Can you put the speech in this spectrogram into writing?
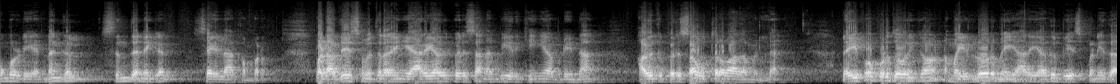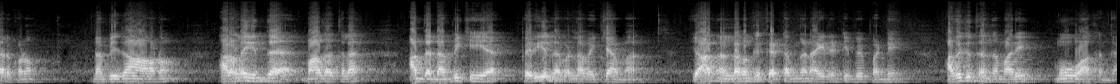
உங்களுடைய எண்ணங்கள் சிந்தனைகள் செயலாக்கம் வரும். பட் அதே சமயத்தில் நீங்கள் யாரையாவது பெருசாக நம்பி இருக்கீங்க அப்படின்னா அதுக்கு பெருசாக உத்தரவாதம் இல்லை. லைஃப்பை பொறுத்த வரைக்கும் நம்ம எல்லோருமே யாரையாவது பேஸ் பண்ணி தான் இருக்கணும். நம்பி தான் ஆகணும். அதனால் இந்த மாதத்தில் அந்த நம்பிக்கையை பெரிய லெவலில் வைக்காமல் யார் நல்லவங்க கெட்டவங்கன்னு ஐடென்டிஃபை பண்ணி அதுக்கு தகுந்த மாதிரி மூவ் ஆகுங்க.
